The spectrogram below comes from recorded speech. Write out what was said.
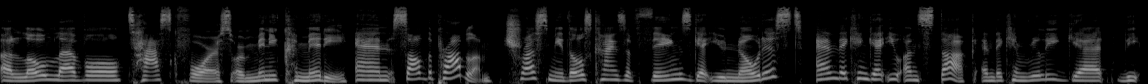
a low level task force or mini committee and solve the problem. Trust me, those kinds of things get you noticed and they can get you unstuck and they can really get the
